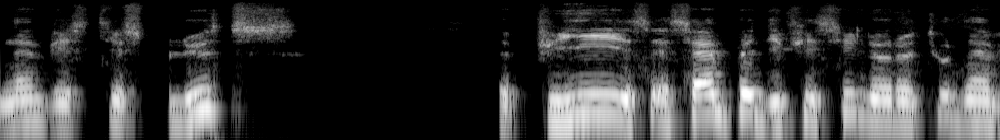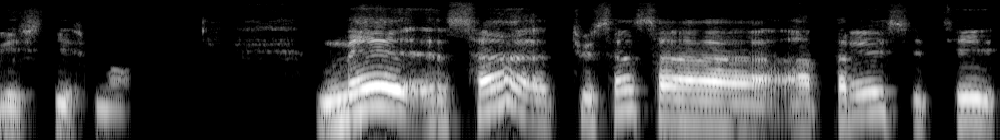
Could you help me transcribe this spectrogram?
investisse plus. Et puis, c'est un peu difficile le retour d'investissement. Mais ça, tout ça, ça après, c'était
